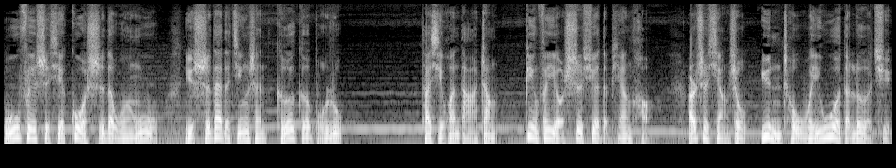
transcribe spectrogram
无非是些过时的文物，与时代的精神格格不入。他喜欢打仗，并非有嗜血的偏好，而是享受运筹帷幄的乐趣，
